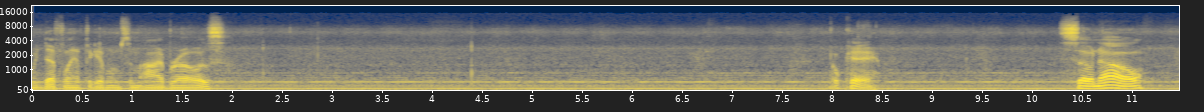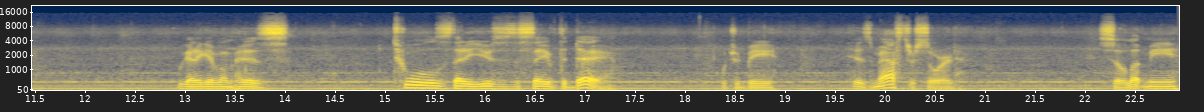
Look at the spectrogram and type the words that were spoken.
We definitely have to give him some eyebrows. Okay. So now we got to give him his tools that he uses to save the day, which would be his master sword. So let me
